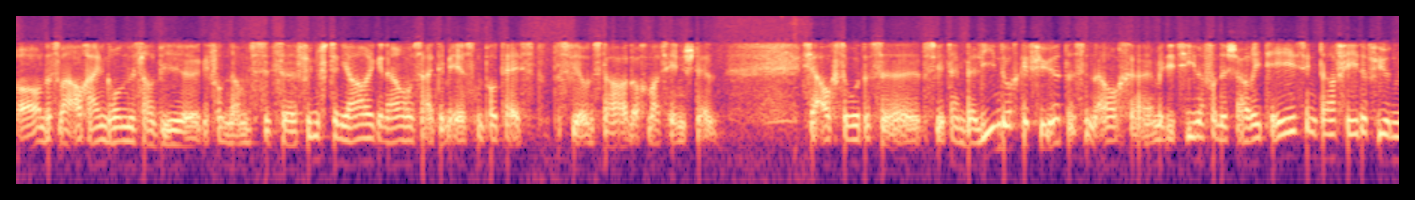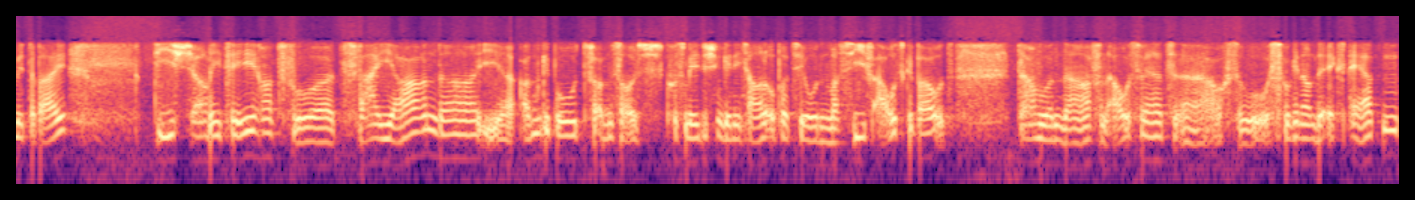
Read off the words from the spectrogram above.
Und das war auch ein Grund, weshalb wir gefunden haben, das ist jetzt 15 äh, Jahre genau seit dem ersten Protest, dass wir uns da nochmals hinstellen. Es ist ja auch so, dass äh, das wird in Berlin durchgeführt. Das sind auch äh, Mediziner von der Charité sind da federführend mit dabei. Die Charité hat vor zwei Jahren da ihr Angebot an solch kosmetischen Genitaloperationen massiv ausgebaut. Da wurden da von auswärts äh, auch so sogenannte Experten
